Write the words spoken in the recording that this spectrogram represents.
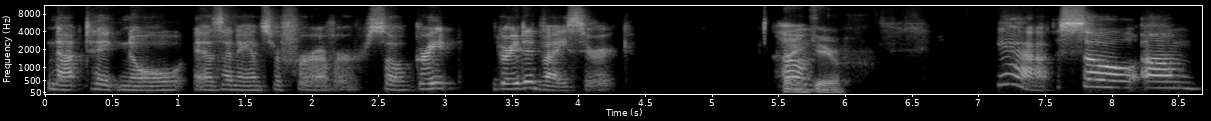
not take no as an answer forever. So great, great advice, Erik. Thank um, you. Yeah. So um,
